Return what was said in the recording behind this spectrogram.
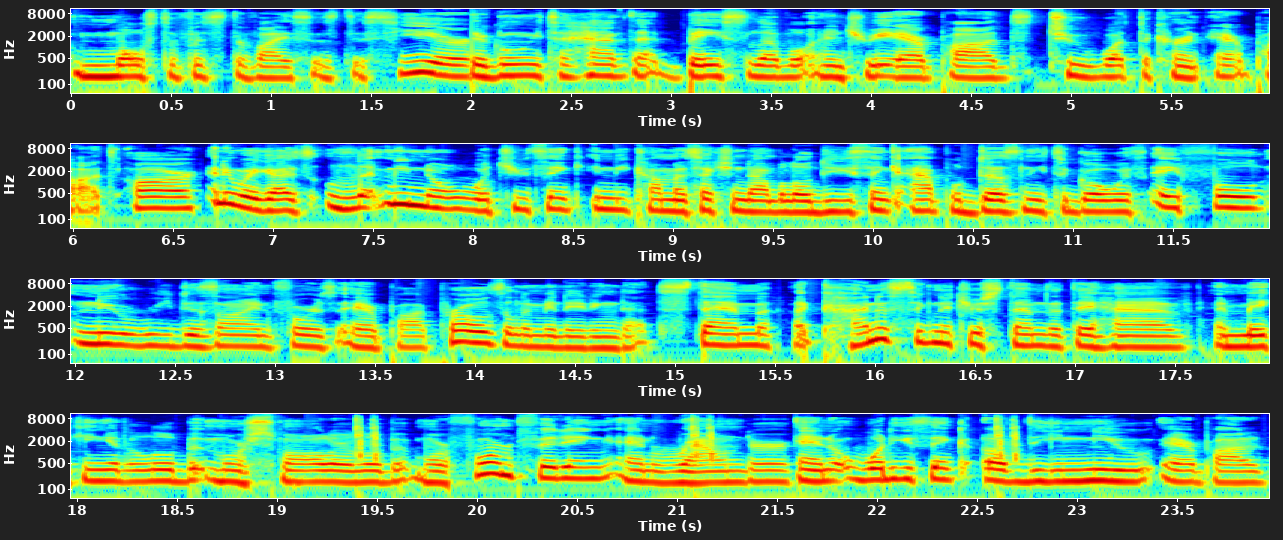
most of its devices this year. They're going to have that base level entry AirPods to what the current AirPods are. Anyway, guys, let me know what you think in the comment section down below. Do you think Apple does need to go with a full new redesign for its AirPod Pros, eliminating that stem, that kind of signature stem that they have, and making it a little bit more smaller, a little bit more form fitting and rounder? And what do you think of the new AirPod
